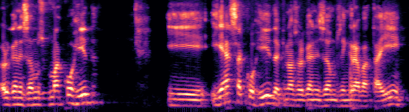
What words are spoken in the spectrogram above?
organizamos uma corrida e, e essa corrida que nós organizamos em Gravataí,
